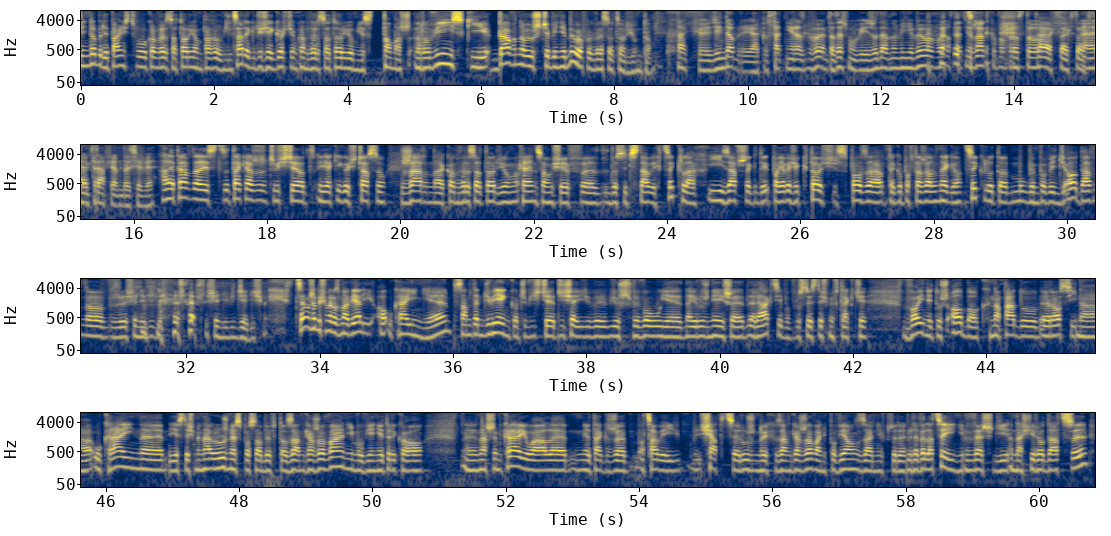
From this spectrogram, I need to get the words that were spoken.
Dzień dobry Państwu, konwersatorium Paweł Milcarek. Dzisiaj gościem konwersatorium jest Tomasz Rowiński. Dawno już Ciebie nie było w konwersatorium, Tom. Tak, e, dzień dobry. Jak ostatni raz byłem, to też mówię, że dawno mi nie było, bo ostatnio rzadko po prostu tak, tak, tak, e, tak, trafiam do Ciebie. Ale prawda jest taka, że rzeczywiście od jakiegoś czasu żarna konwersatorium kręcą się w e, dosyć stałych cyklach i zawsze, gdy pojawia się ktoś spoza tego powtarzalnego cyklu, to mógłbym powiedzieć, o, dawno, się nie, się nie widzieliśmy. Chcę, żebyśmy rozmawiali o Ukrainie. Sam ten dźwięk oczywiście dzisiaj już wywołuje najróżniejsze reakcje, bo po prostu jesteśmy w trakcie wojny tuż obok napadu Rosji na Ukrainę. Jesteśmy na różne sposoby w to zaangażowani. Mówię nie tylko o naszym kraju, ale także o całej siatce różnych zaangażowań, powiązań, w które rewelacyjnie weszli nasi rodacy,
